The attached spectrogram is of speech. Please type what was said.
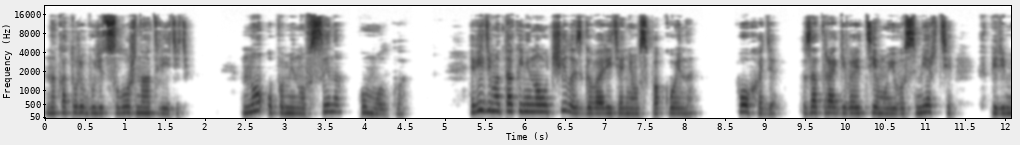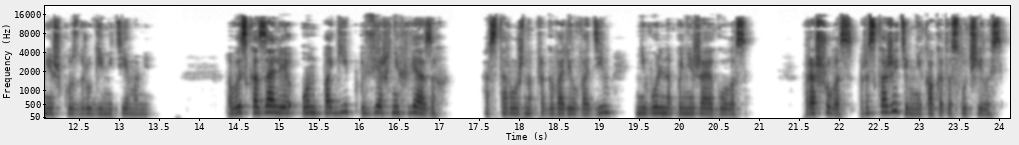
на который будет сложно ответить. Но, упомянув сына, умолкла. Видимо, так и не научилась говорить о нем спокойно. Походя, затрагивая тему его смерти вперемешку с другими темами. «Вы сказали, он погиб в верхних вязах», – осторожно проговорил Вадим, невольно понижая голос. «Прошу вас, расскажите мне, как это случилось.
